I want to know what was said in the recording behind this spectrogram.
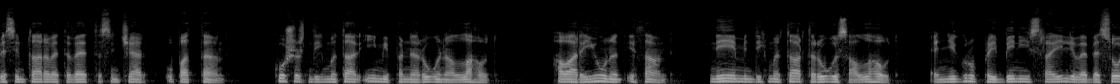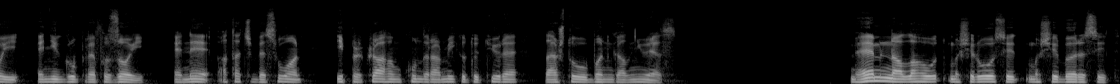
besimtarëve të vet të sinqertë, u pat thënë, kush është ndihmëtar imi për në rrugën e Allahut? Havariunët i thanë, ne jemi ndihmëtarë të rrugës së Allahut, e një grup prej beni israilëve besoi, e një grup refuzoi, e ne, ata që besuan, i përkrahëm kundër armikut të tyre dhe ashtu u bënë ngadhënjyes. Me emrin e Allahut, Mëshiruesit, Mëshirbërësit.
